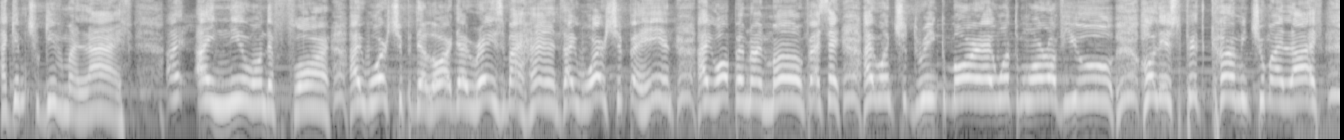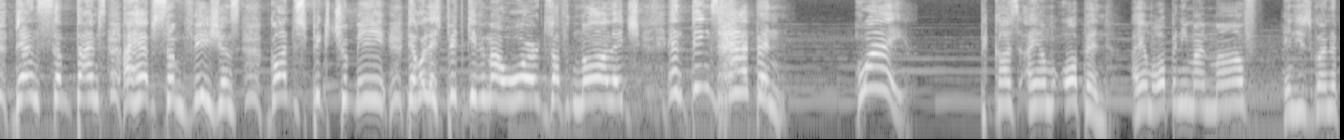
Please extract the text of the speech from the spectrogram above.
I came to give my life. I, I kneel on the floor. I worship the Lord. I raise my hands. I worship Him. I open my mouth. I say, I want to drink more. I want more of you. Holy Spirit, come into my life. Then sometimes I have some visions. God speaks to me. The Holy Spirit gives me words of knowledge, and things happen. Why? Because I am open. I am opening my mouth and He's going to,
